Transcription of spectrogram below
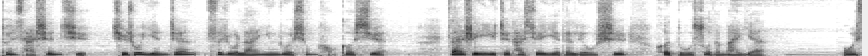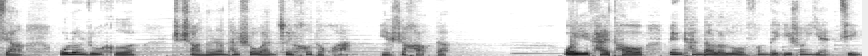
蹲下身去，取出银针，刺入蓝莹若胸口各穴，暂时抑制她血液的流失和毒素的蔓延。我想，无论如何，至少能让他说完最后的话，也是好的。我一抬头，便看到了洛风的一双眼睛，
